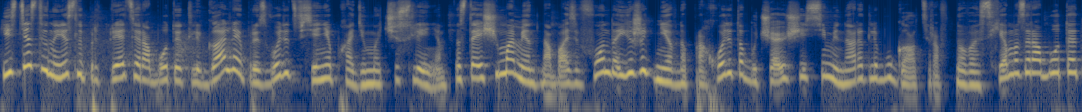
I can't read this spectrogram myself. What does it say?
Естественно, если предприятие работает легально и производит все необходимые отчисления. В настоящий момент на базе фонда ежедневно проходят обучающие семинары для бухгалтеров. Новая схема заработает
